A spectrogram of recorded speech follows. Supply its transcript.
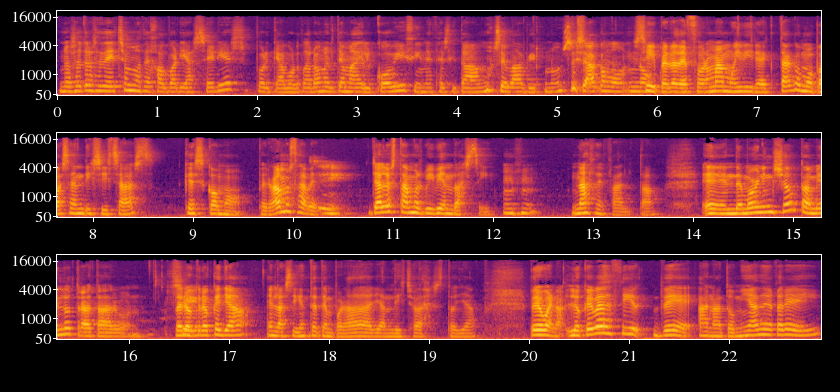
Nosotros, de hecho, hemos dejado varias series porque abordaron el tema del COVID y necesitábamos evadirnos. O sea, como no. Sí, pero de forma muy directa, como pasa en Us, que es como, pero vamos a ver, Sí. ya lo estamos viviendo así, Ujú. No hace falta. En The Morning Show también lo trataron, pero Sí. creo que ya en la siguiente temporada ya han dicho "Ah, esto ya. Pero bueno, lo que iba a decir de Anatomía de Grey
